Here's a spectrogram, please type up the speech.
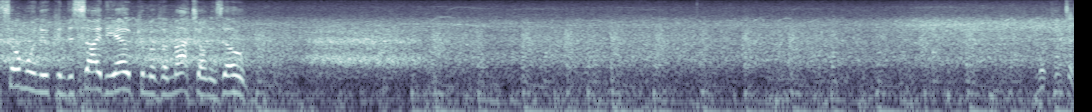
Someone who can decide the outcome of a match on his own. Looking to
